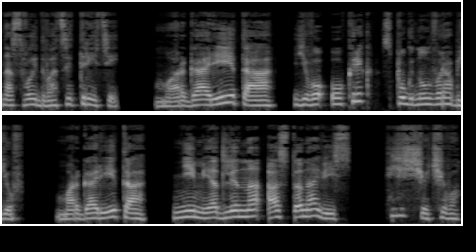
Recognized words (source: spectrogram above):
на свой двадцать третий. «Маргарита!» — его окрик спугнул Воробьев. «Маргарита, немедленно остановись!» «Еще чего?»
